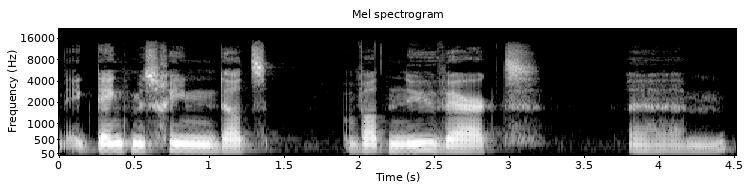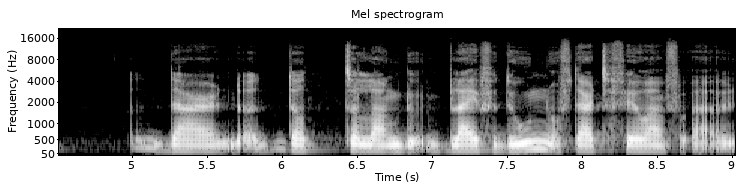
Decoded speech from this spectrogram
ik denk misschien dat wat nu werkt, ehm, daar dat te lang do- blijven doen of daar te veel aan eh,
